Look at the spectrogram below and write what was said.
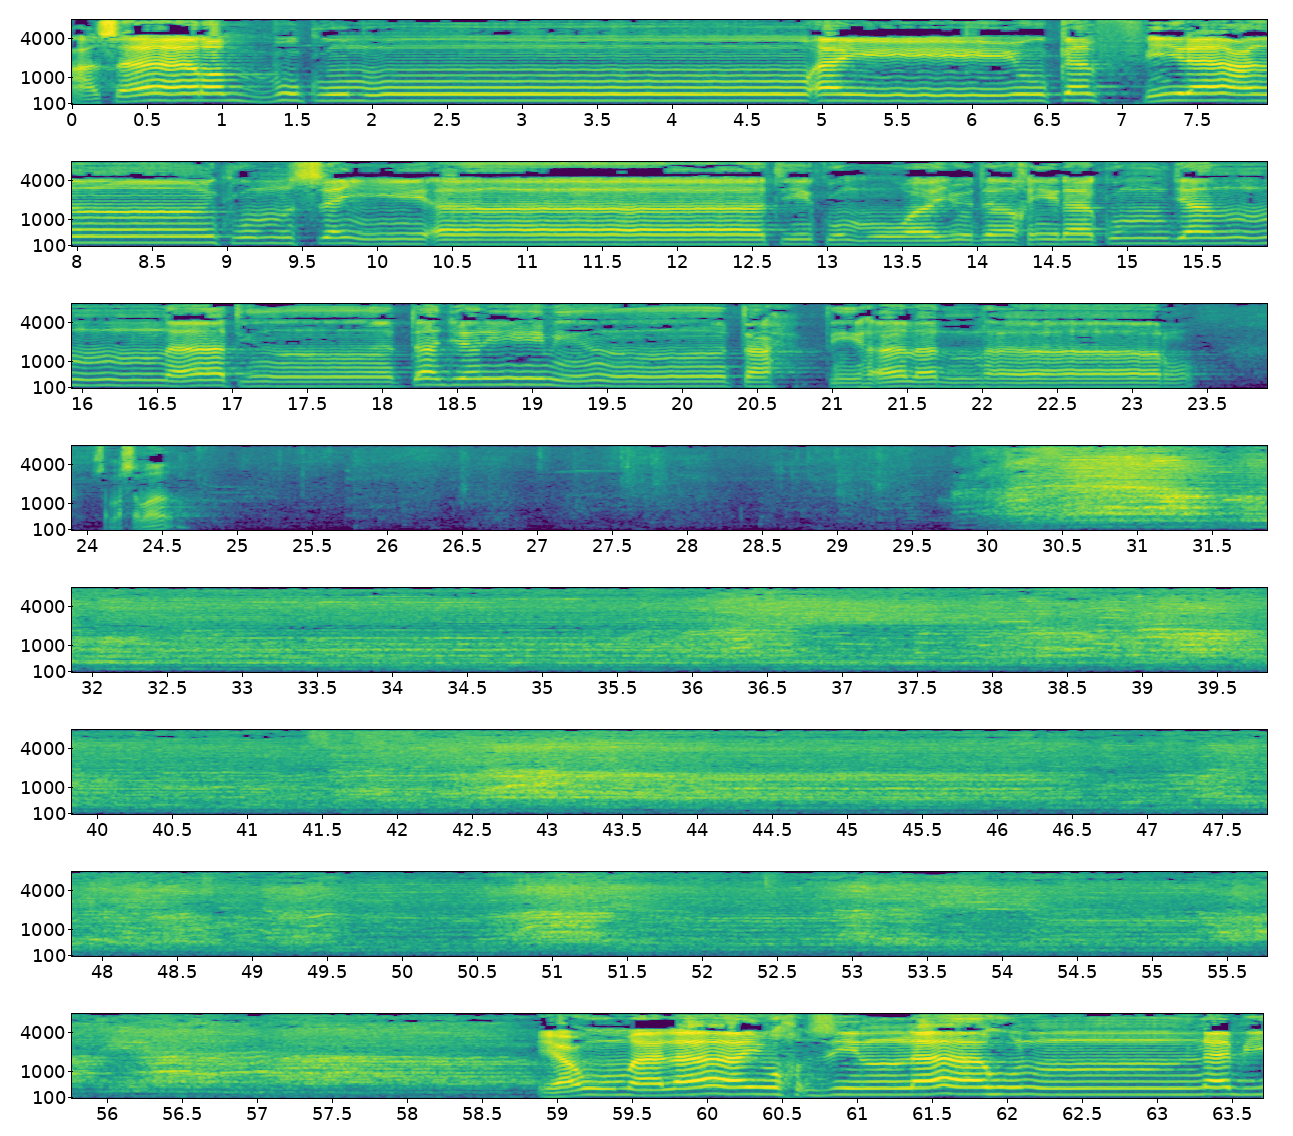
عسى ربكم أن يكفر عنكم سيئاتكم ويدخلكم جنات تجري من تحتها الأنهار Sama-sama. يوم لا يخزي الله النبي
